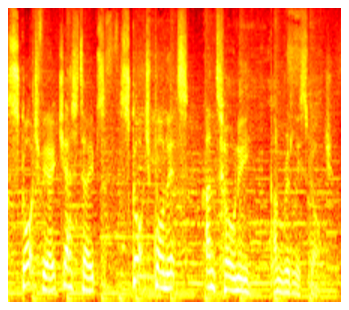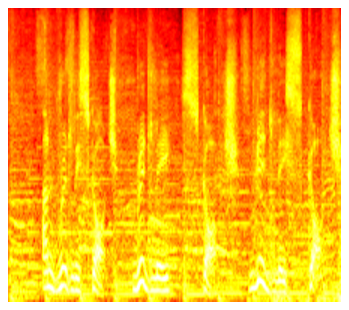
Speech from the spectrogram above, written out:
Scotch VHS tapes. Scotch bonnets. And Tony and Ridley Scotch. And Ridley Scotch. Ridley Scotch. Ridley Scotch.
